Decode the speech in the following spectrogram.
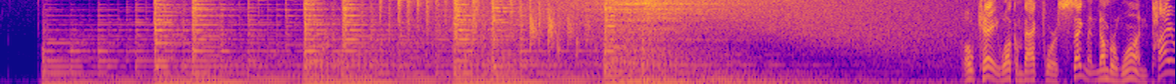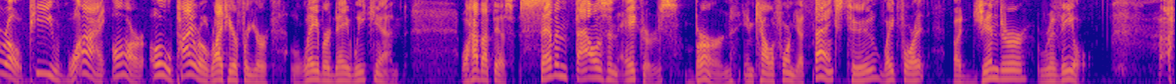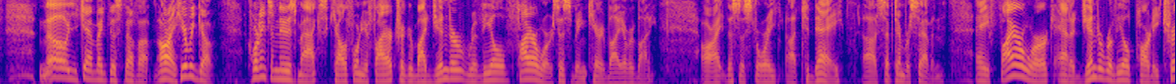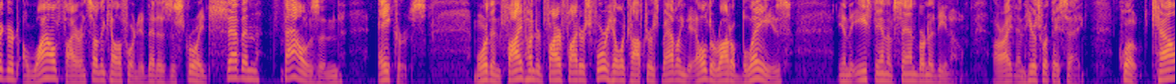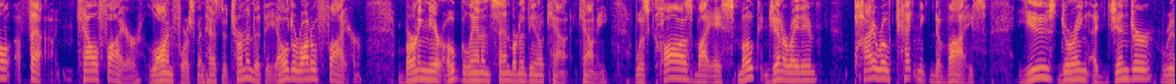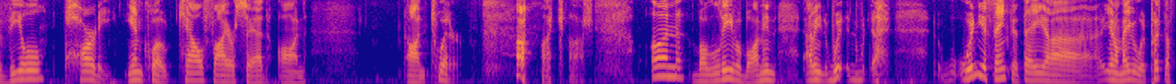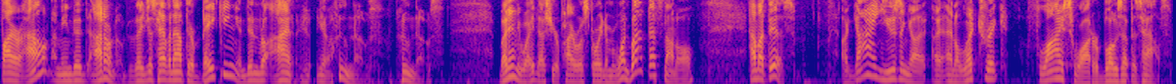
Okay, welcome back for segment number one Pyro, P Y R O, Pyro, right here for your Labor Day weekend. Well, how about this? 7,000 acres burn in California thanks to, wait for it, a gender reveal. no, you can't make this stuff up. All right, here we go. According to Newsmax, California fire triggered by gender reveal fireworks. This is being carried by everybody. All right, this is a story uh, today, uh, September 7. A firework at a gender reveal party triggered a wildfire in Southern California that has destroyed 7,000 acres. More than 500 firefighters, four helicopters battling the El Dorado blaze in the east end of San Bernardino. All right, and here's what they say quote, Cal, Fa- Cal Fire law enforcement has determined that the El Dorado fire burning near Oak Glen in San Bernardino County was caused by a smoke generated pyrotechnic device used during a gender reveal party end quote cal fire said on on twitter oh my gosh unbelievable i mean i mean w- w- wouldn't you think that they, uh, you know, maybe would put the fire out? I mean, did, I don't know. Did they just have it out there baking and didn't? I, you know, who knows? Who knows? But anyway, that's your pyro story number one. But that's not all. How about this? A guy using a, a an electric fly swatter blows up his house.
